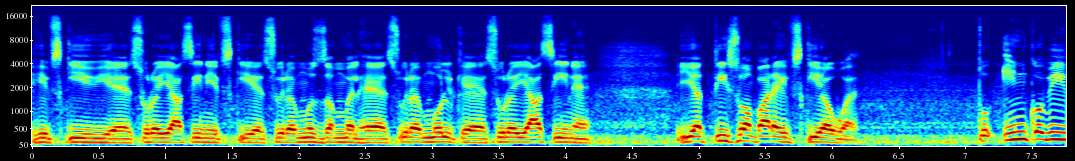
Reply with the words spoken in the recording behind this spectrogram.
حفظ کی ہوئی ہے، سورہ یاسین حفظ کی ہے، سورہ مزمل ہے، سورہ ملک ہے، سورہ یاسین ہے، یا تیسواں پارہ حفظ کیا ہوا ہے۔ تو ان کو بھی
